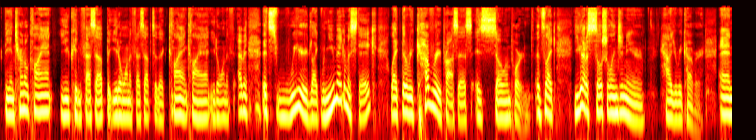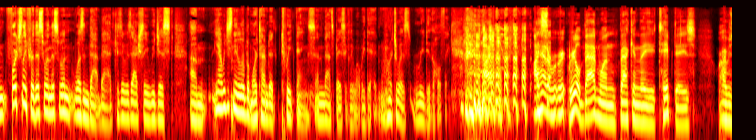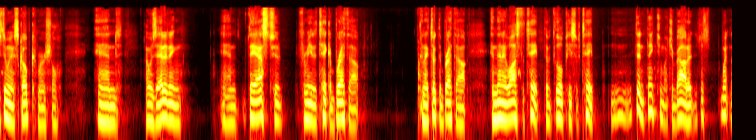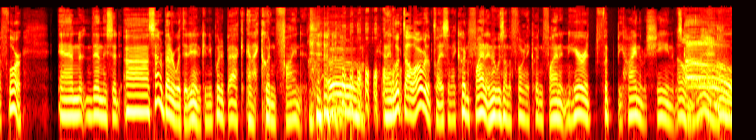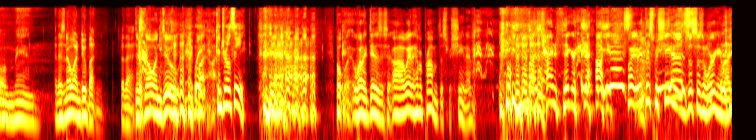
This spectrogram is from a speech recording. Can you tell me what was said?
the internal client you can fess up but you don't want to fess up to the client client. You don't want to i mean it's weird. Like when you make a mistake like the recovery process is so important. It's like you got a social engineer how you recover and fortunately for this one this one wasn't that bad because it was actually we just um, yeah we just need a little bit more time to tweak things and that's basically what we did which was redo the whole thing I, I had a real bad one back in the tape days where I was doing a scope commercial and I was editing and they asked to for me to take a breath out. And I took the breath out and then I lost the tape, the little piece of tape. Didn't think too much about it. It just went in the floor. And then they said, uh, sounded better with it in. Can you put it back? And I couldn't find it. And I looked all over the place and I couldn't find it. And it was on the floor and I couldn't find it. And here it flipped behind the machine. It was Oh, man. oh man And there's no undo button for that. there's no undo. wait but, I- control c but wh- what I did is I said, "Oh, wait, I have a problem with this machine." I was trying to figure it out. Yes. Wait, wait, this machine Yes. is, just isn't working right.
